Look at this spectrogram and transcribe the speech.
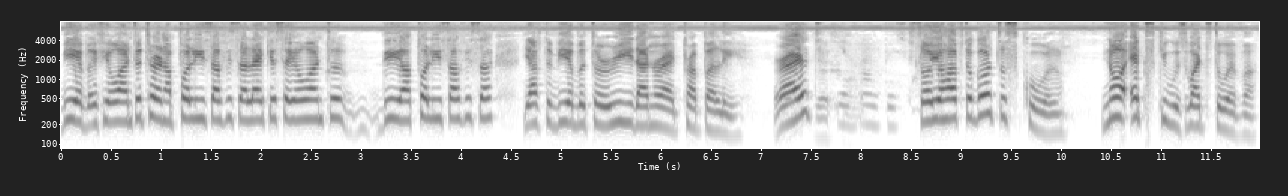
be able if you want to turn a police officer like you say you want to be a police officer, you have to be able to read and write properly. Right? Yes, Yeah, ma'am. So you have to go to school. No excuse whatsoever.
